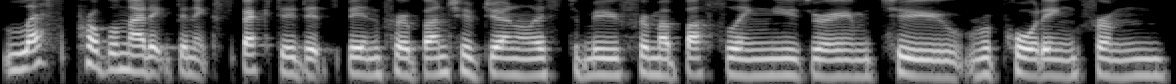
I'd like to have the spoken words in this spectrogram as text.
less problematic than expected it's been for a bunch of journalists to move from a bustling newsroom to reporting from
